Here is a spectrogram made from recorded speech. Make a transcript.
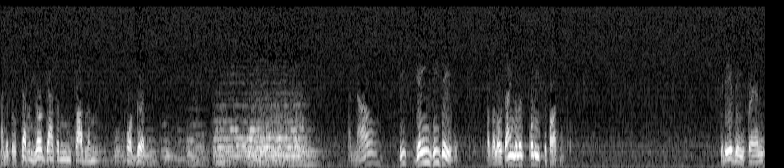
and it will settle your gasoline problem for good. And now, Chief James E. Davis of the Los Angeles Police Department. Good evening, friends.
